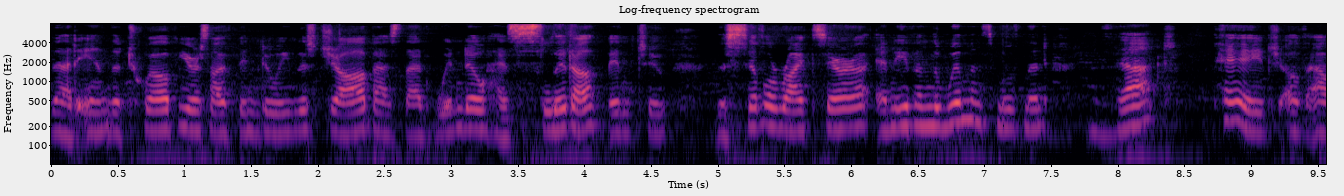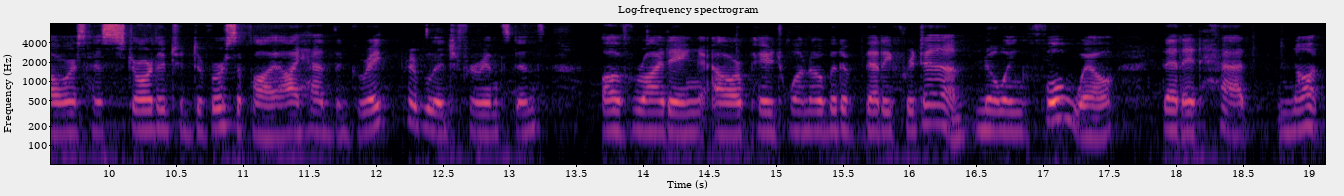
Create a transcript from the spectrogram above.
that in the 12 years I've been doing this job, as that window has slid up into the civil rights era and even the women's movement, that page of ours has started to diversify. I had the great privilege, for instance, of writing our page one obit of Betty Friedan, knowing full well that it had not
